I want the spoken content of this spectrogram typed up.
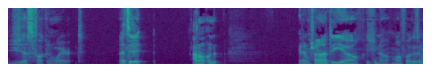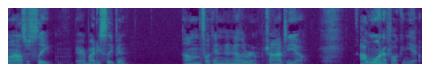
Just fucking wear it. That's it. I don't under- and I'm trying not to yell because you know motherfuckers in my house are asleep. Everybody's sleeping. I'm fucking in another room trying not to yell. I want to fucking yell.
